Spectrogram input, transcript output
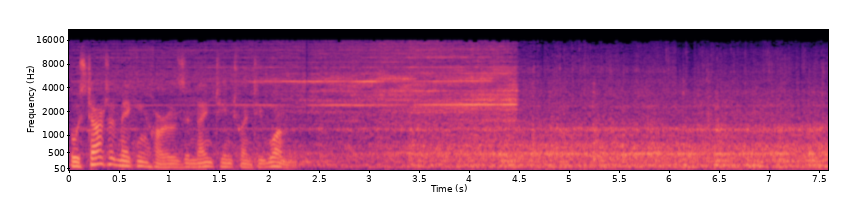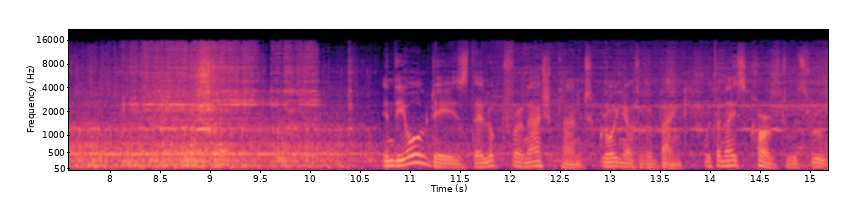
who started making hurls in 1921. In the old days, they looked for an ash plant growing out of a bank with a nice curve to its root.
